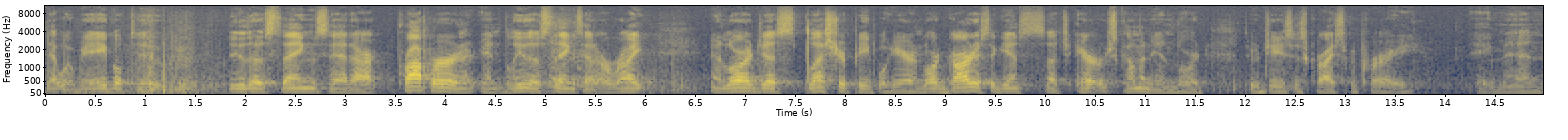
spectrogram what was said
that we'll be able to do those things that are proper and, and believe those things that are right. And Lord, just bless your people here. And Lord, guard us against such errors coming in, Lord. Through Jesus Christ we pray. Amen.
